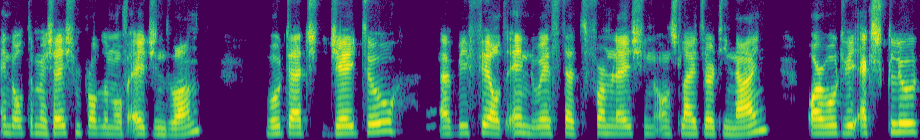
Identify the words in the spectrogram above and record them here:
in the optimization problem of agent one, would that J2 uh, be filled in with that formulation on slide 39? Or would we exclude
